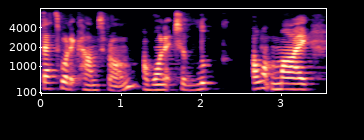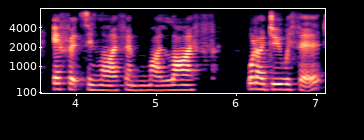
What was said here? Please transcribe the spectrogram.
That's what it comes from. I want it to look, I want my efforts in life and my life, what I do with it.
